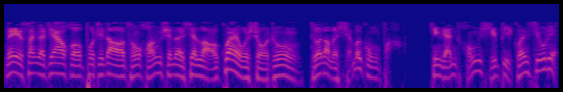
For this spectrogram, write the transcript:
那三个家伙不知道从皇室那些老怪物手中得到了什么功法，竟然同时闭关修炼。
